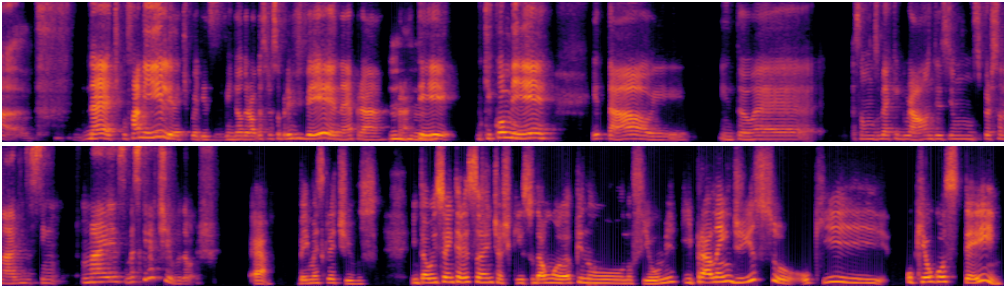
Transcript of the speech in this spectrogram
uh, né, tipo, família, tipo, eles vendiam drogas para sobreviver, né, para uhum. ter o que comer e tal, e então é são uns backgrounds e uns personagens assim mais mais criativos, eu acho. É, bem mais criativos. Então isso é interessante, acho que isso dá um up no, no filme. E para além disso, o que o que eu gostei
